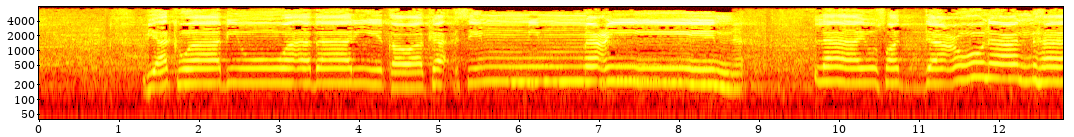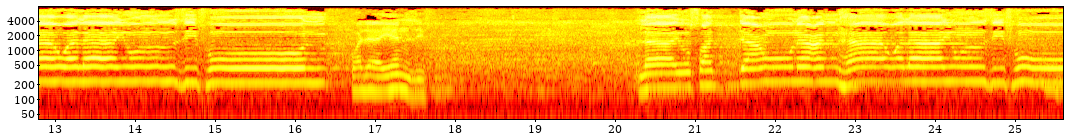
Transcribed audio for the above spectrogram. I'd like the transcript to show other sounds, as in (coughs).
بأكواب وأباريق وكأس من معين. لا يصدعون عنها ولا ينزفون. ولا ينزفون. لا يصدعون عنها ولا ينزفون.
